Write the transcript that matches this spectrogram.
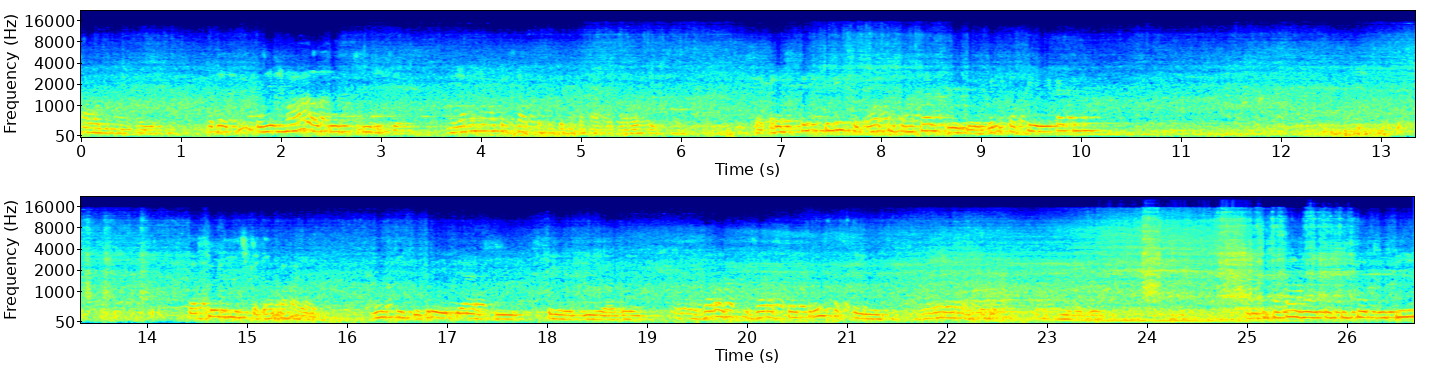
мало не маю пробіг. Їх мало, це скільки. Ну я на ньому 30 тільки не катався два роки. і все. І. Коротше, стоїть поліція, класний трансайт, люди. Беріть авто, яка ціна? Та що річка, давай. Ну скільки? 3, 5, 6, 4, 2, 1. Зараз, зараз 5300 стоїть, але не дадуть. Короче, показуєте 600 GP,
